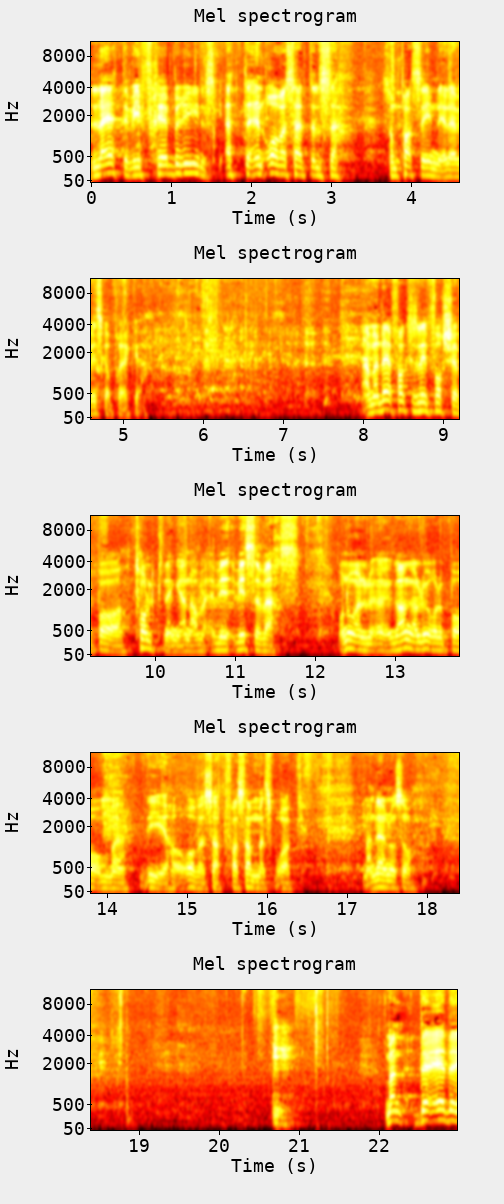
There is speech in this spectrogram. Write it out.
leter vi febrilsk etter en oversettelse som passer inn i det vi skal preke. Ja, men Det er faktisk litt forskjell på tolkningen av visse vers. Og Noen ganger lurer du på om eh, de har oversatt fra samme språk. Men det er nå så. Men det er det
